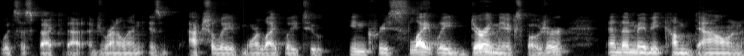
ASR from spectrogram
would suspect that adrenaline is actually more likely to increase slightly during the exposure and then maybe come down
